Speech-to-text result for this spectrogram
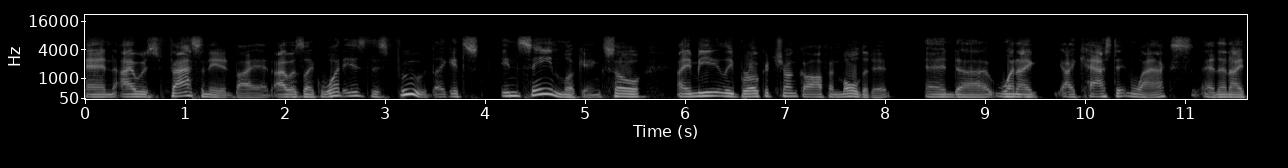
And i was fascinated by it. I was like what is this food? Like it's insane looking so i immediately broke a chunk off and molded it and uh, when I I cast it in wax, and then I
